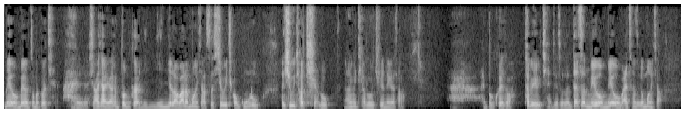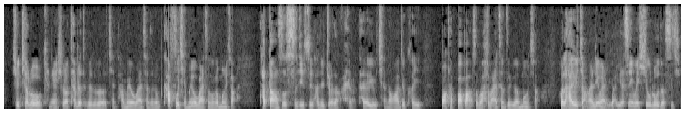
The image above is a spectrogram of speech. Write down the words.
没有没有这么多钱，哎，想想也很崩溃。你你你老爸的梦想是修一条公路，修一条铁路，然后用铁路去那个啥，哎呀，很崩溃是吧？特别有钱就是，但是没有没有完成这个梦想。修铁路肯定需要特别特别多的钱，他没有完成这个，他父亲没有完成这个梦想。他当时十几岁，他就觉得，哎呀，他要有钱的话就可以帮他爸爸是吧，完成这个梦想。后来他又讲了另外一个，也是因为修路的事情，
